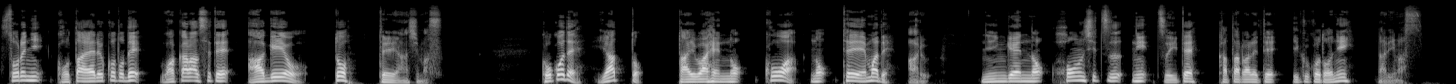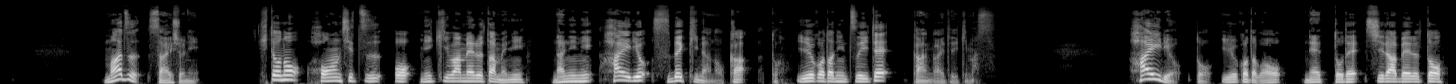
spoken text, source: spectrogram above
それに答えることで分からせてあげようと提案します。ここでやっと対話編のコアのテーマである人間の本質について語られていくことになります。まず最初に人の本質を見極めるために何に配慮すべきなのかということについて考えていきます。配慮という言葉をネットで調べると、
